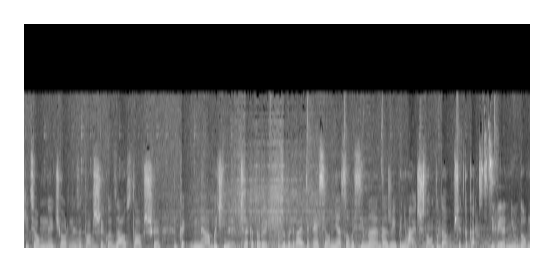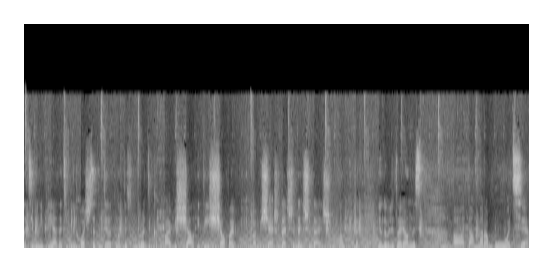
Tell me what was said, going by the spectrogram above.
такие темные, черные, запавшие глаза, уставшие. Обычно человек, который заболевает депрессией, он не особо сильно даже и понимает, что он туда вообще-то катится. Тебе неудобно, тебе неприятно, тебе не хочется это делать, но ты вроде как пообещал, и ты еще обещаешь, и дальше, дальше, дальше. Потом как-то неудовлетворенность а, там на работе,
